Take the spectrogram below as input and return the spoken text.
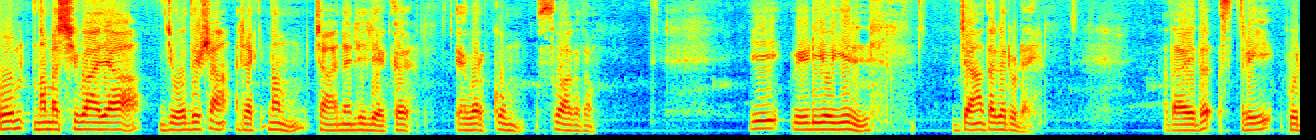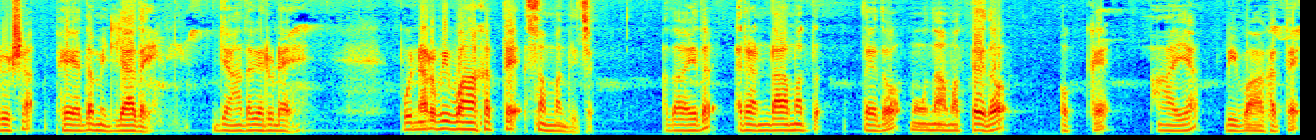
ഓം നമശിവായ ജ്യോതിഷ രത്നം ചാനലിലേക്ക് എവർക്കും സ്വാഗതം. ഈ വീഡിയോയിൽ ജാതകരുടെ അതായത് സ്ത്രീ പുരുഷ ഭേദമില്ലാതെ ജാതകരുടെ പുനർവിവാഹത്തെ സംബന്ധിച്ച് അതായത് രണ്ടാമത്തേതോ മൂന്നാമത്തേതോ ഒക്കെ ആയ വിവാഹത്തെ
